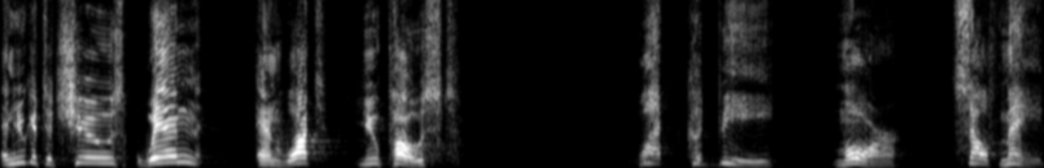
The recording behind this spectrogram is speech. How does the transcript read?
And you get to choose when and what you post. What could be more self made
